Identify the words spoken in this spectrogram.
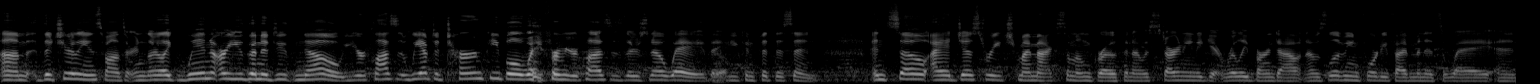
um, the cheerleading sponsor? And they're like when are you going to do no your classes we have to turn people away from your classes. There's no way that you can fit this in. And so I had just reached my maximum growth and I was starting to get really burned out and I was living 45 minutes away and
